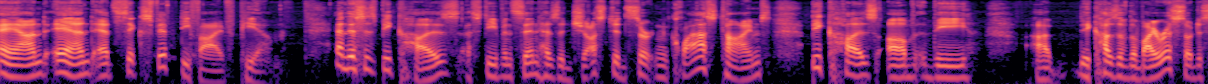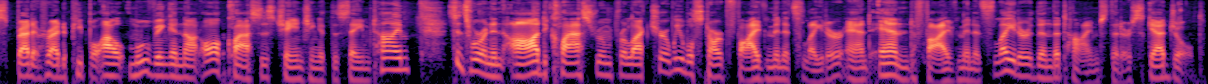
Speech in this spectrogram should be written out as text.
and end at 6:55 p.m. And this is because uh, Stevenson has adjusted certain class times because of the uh, because of the virus. So to spread it spread people out moving and not all classes changing at the same time. Since we're in an odd classroom for lecture, we will start five minutes later and end five minutes later than the times that are scheduled.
